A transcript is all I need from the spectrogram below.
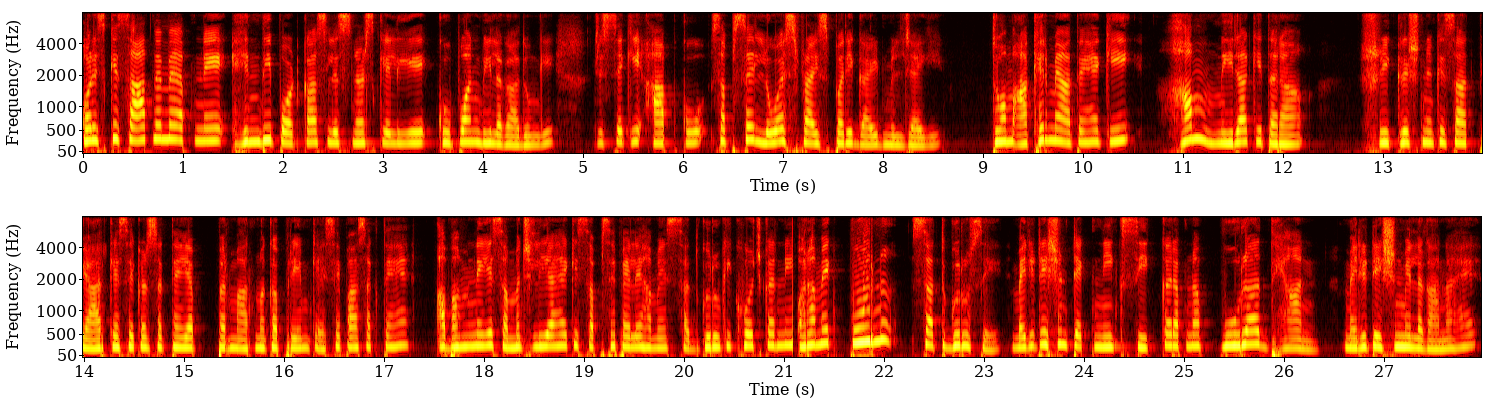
और इसके साथ में मैं अपने हिंदी पॉडकास्ट लिसनर्स के लिए कूपन भी लगा दूँगी, जिससे कि आपको सबसे लोएस्ट प्राइस पर ही गाइड मिल जाएगी। तो हम आखिर में आते हैं कि हम मीरा की तरह श्री कृष्ण के साथ प्यार कैसे कर सकते हैं या परमात्मा का प्रेम कैसे पा सकते हैं? अब हमने ये समझ लिया है कि सबसे पहले हमें सदगुरु की खोज करनी और हमें एक पूर्ण सतगुरु से मेडिटेशन टेक्निक सीखकर अपना पूरा ध्यान मेडिटेशन में लगाना है।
